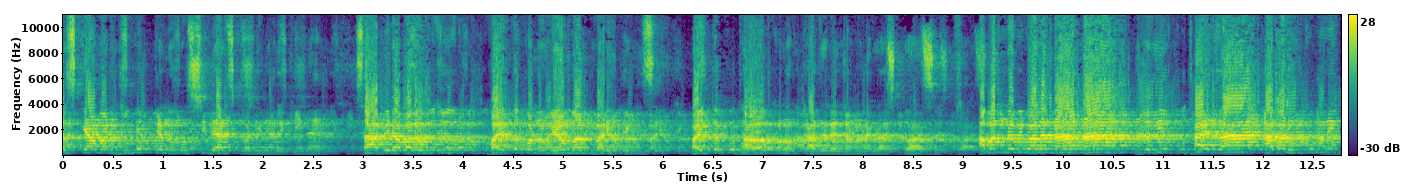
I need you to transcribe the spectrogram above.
আজকে আমার যুবক কেন মসজিদে আজ কদিন দেখি না সাহাবিরা বলে, হুজুর, হয়তো কোনো মেহমান বাড়িতে গেছে, হয়তো কোথাও কোনো কাজের জন্য ব্যস্ত আছে। আমার নবী বলে, না না, যদিও কোথায় যায়, আবার হুকুম নেই।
